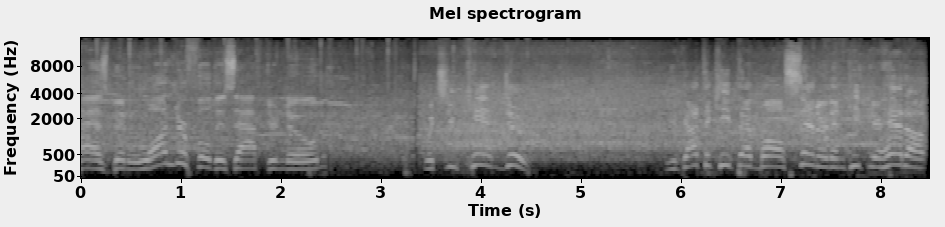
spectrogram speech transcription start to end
has been wonderful this afternoon. Which you can't do. You've got to keep that ball centered and keep your head up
